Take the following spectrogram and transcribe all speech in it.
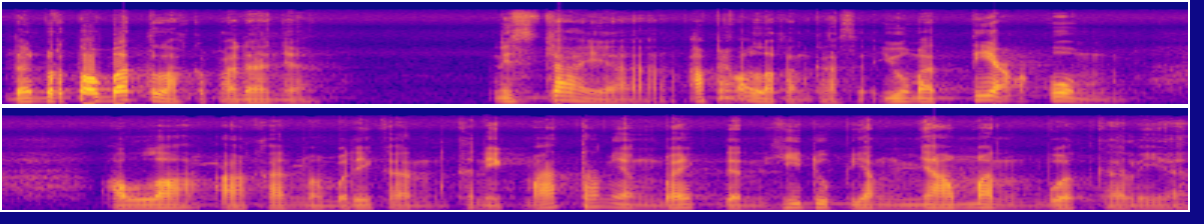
dan bertobatlah kepadanya. Niscaya apa yang Allah akan kasih? Yumatti'kum Allah akan memberikan kenikmatan yang baik dan hidup yang nyaman buat kalian.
